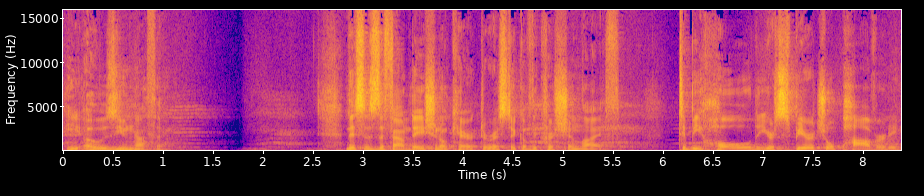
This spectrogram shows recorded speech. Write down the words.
he owes you nothing. This is the foundational characteristic of the Christian life to behold your spiritual poverty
